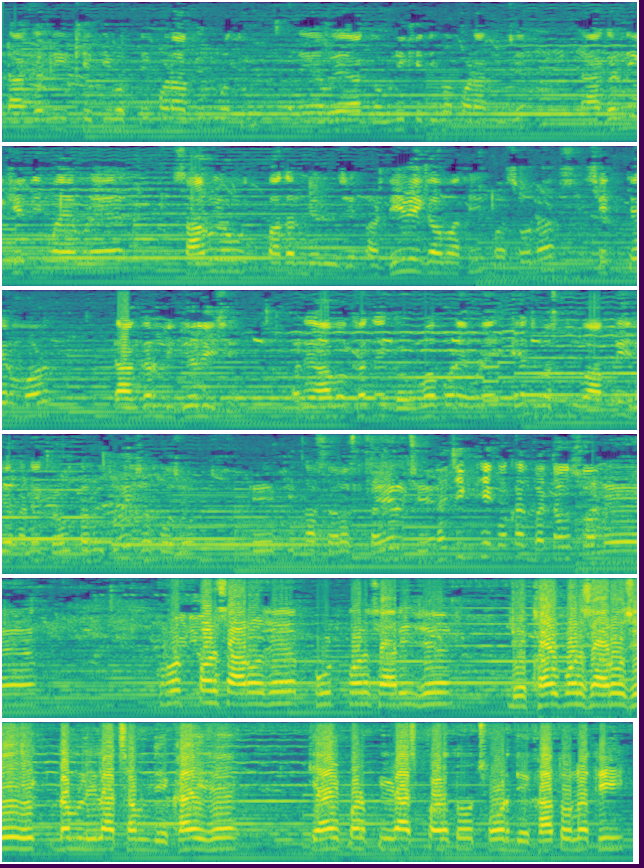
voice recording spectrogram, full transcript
ડાંગરની ખેતી વખતે પણ આપેલું હતું અને હવે આ ઘઉંની ખેતીમાં પણ આપ્યું છે. ડાંગરની ખેતીમાં એમણે સારું એવું ઉત્પાદન મેળવ્યું છે. અઢી વીઘામાંથી બસોના સિત્તેર મણ ડાંગર લીધેલી છે. અને આ વખતે ઘઉંમાં પણ એમણે એ જ વસ્તુ વાપરી છે. અને ઘઉં તમે જોઈ શકો છો કે કેટલા સરસ થયેલ છે. નજીકથી એક વખત બતાવશો? અને ગ્રોથ પણ સારો છે ફૂટ પણ સારી છે દેખાવ પણ સારો છે. એકદમ લીલાછમ દેખાય છે. ક્યાંય પણ પીળાશ પડતો છોડ દેખાતો નથી.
